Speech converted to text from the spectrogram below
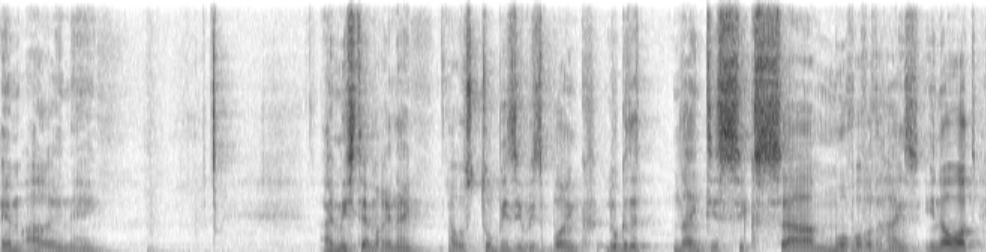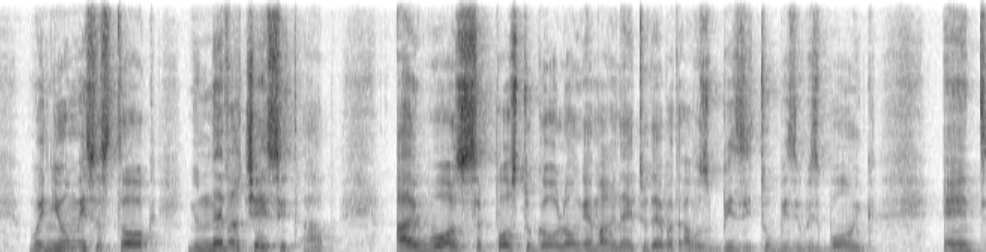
mRNA. I missed mRNA. I was too busy with Boeing. Look at the 96 uh, move over the highs. You know what? When you miss a stock, you never chase it up. I was supposed to go long mRNA today, but I was busy, too busy with Boeing. And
